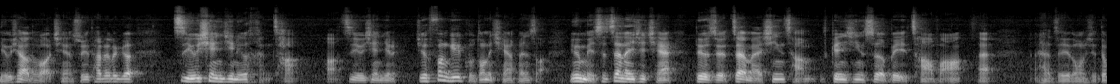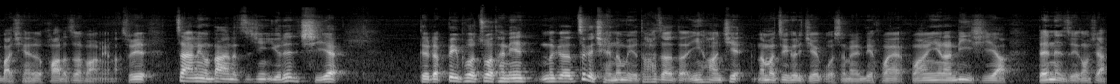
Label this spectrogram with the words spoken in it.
留下多少钱。所以它的那个自由现金流很差啊，自由现金流就分给股东的钱很少，因为每次挣了一些钱都是在买新厂、更新设备、厂房，哎哎这些东西都把钱都花到这方面了，所以占用大量的资金。有的企业。对的，被迫做，他连那个这个钱都没有，他还在到银行借，那么最后的结果什么？你还还银行利息啊，等等这些东西啊，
